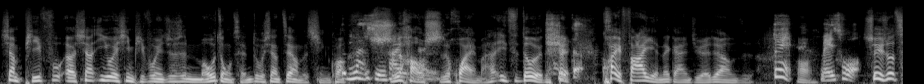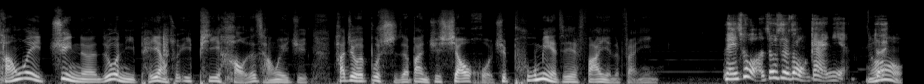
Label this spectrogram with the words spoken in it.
像皮肤呃，像异位性皮肤炎，就是某种程度像这样的情况，时好时坏嘛，它一直都有在 快发炎的感觉，这样子。对，哦，没错。所以说，肠胃菌呢，如果你培养出一批好的肠胃菌，它就会不时的帮你去消火，去扑灭这些发炎的反应。没错，就是这种概念。哦，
